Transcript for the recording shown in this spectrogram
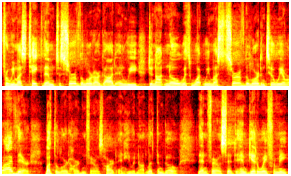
for we must take them to serve the Lord our God, and we do not know with what we must serve the Lord until we arrive there. But the Lord hardened Pharaoh's heart, and he would not let them go. Then Pharaoh said to him, Get away from me,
